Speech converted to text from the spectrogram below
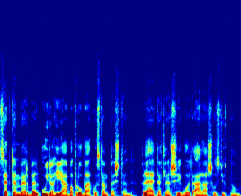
Szeptemberben újra hiába próbálkoztam Pesten. Lehetetlenség volt álláshoz jutnom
